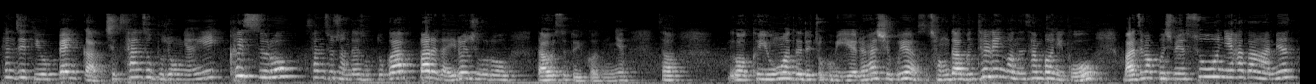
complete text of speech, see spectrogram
현재 DO 뺀값, 즉 산소 부족량이 클수록 산소 전달 속도가 빠르다. 이런 식으로 나올 수도 있거든요. 그래서 그 용어들을 조금 이해를 하시고요. 정답은 틀린 거는 3번이고 마지막 보시면 수온이 하강하면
